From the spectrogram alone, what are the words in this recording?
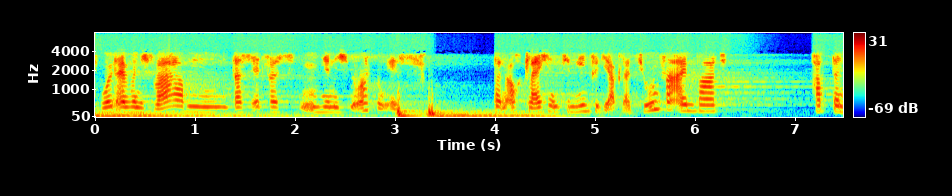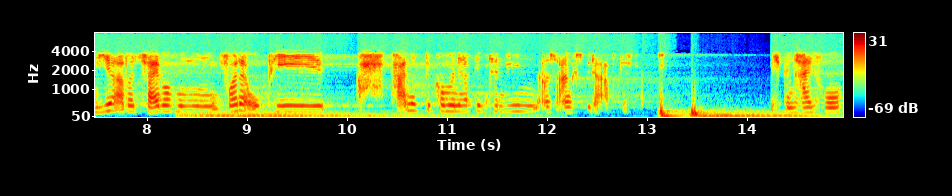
Ich wollte einfach nicht wahrhaben, dass etwas hier nicht in Ordnung ist. Dann auch gleich einen Termin für die Ablation vereinbart. Hab dann hier aber zwei Wochen vor der OP ach, Panik bekommen und habe den Termin aus Angst wieder abgesagt. Ich bin heilfroh,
